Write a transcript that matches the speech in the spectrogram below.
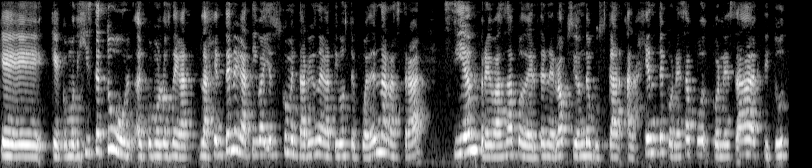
que, que como dijiste tú, eh, como los la gente negativa y esos comentarios negativos te pueden arrastrar, siempre vas a poder tener la opción de buscar a la gente con esa, con esa actitud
